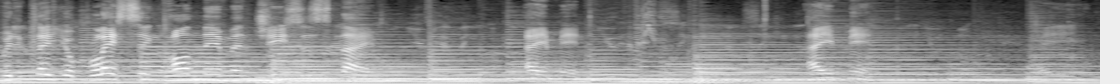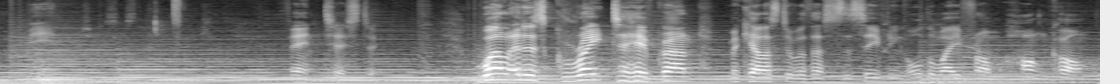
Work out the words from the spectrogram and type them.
We declare your blessing on them in Jesus' name. Amen. Amen. Amen. Fantastic. Well, it is great to have Grant McAllister with us this evening, all the way from Hong Kong.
